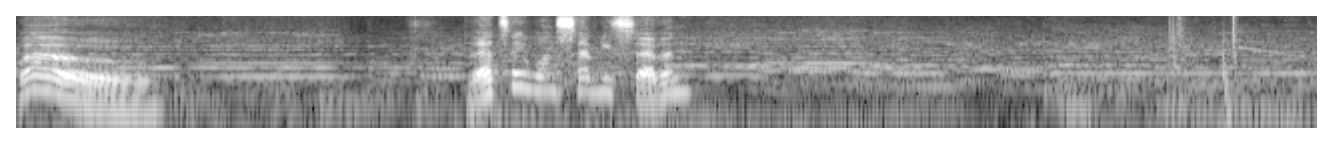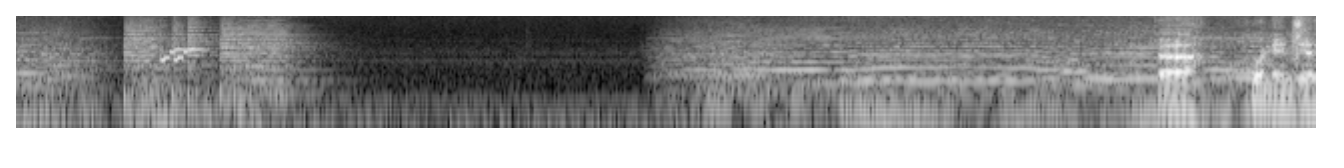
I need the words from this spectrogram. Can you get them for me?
Whoa! Did that say 177? Ninja.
